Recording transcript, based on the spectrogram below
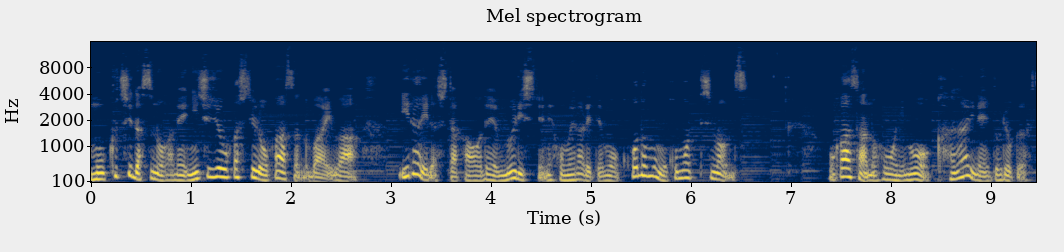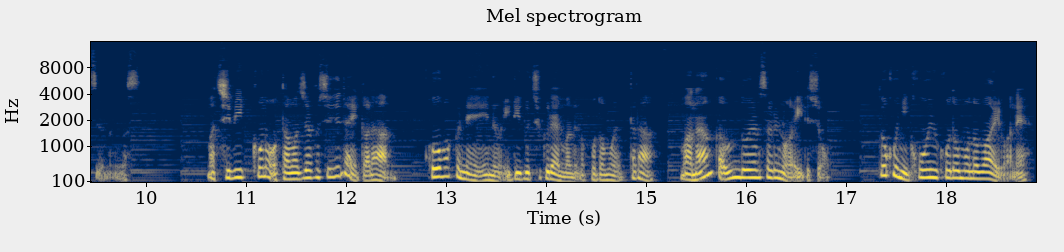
もう口出すのがね、日常化しているお母さんの場合は、イライラした顔で無理してね、褒められても子供も困ってしまうんです。お母さんの方にもかなりね、努力が必要になります。まあ、ちびっこのおたまじゃくし時代から、高学年への入り口くらいまでの子供やったら、まあなんか運動やらされるのがいいでしょう。特にこういう子供の場合はね、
